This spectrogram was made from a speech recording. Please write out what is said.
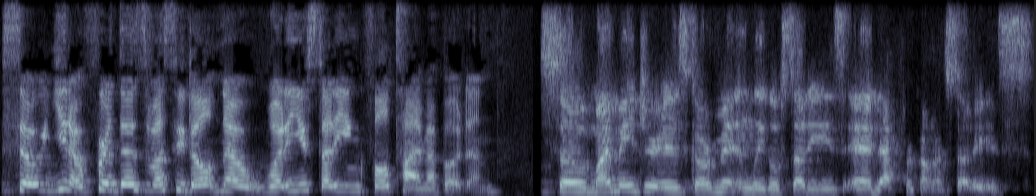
So, you know, for those of us who don't know, what are you studying full time at Bowdoin? So, my major is government and legal studies and Africana studies.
